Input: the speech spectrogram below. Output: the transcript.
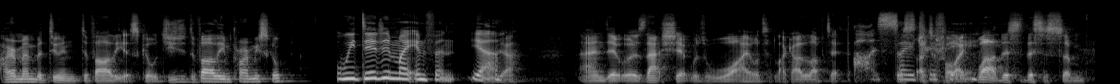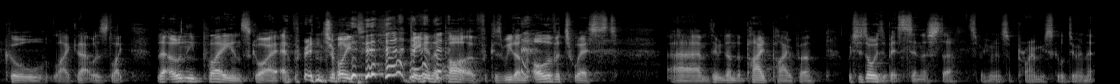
I remember doing Diwali at school. Did you do Diwali in primary school? We did in my infant, yeah. Yeah. And it was that shit was wild. Like I loved it. Oh, it's so Just- I just felt like, wow, this this is some cool. Like that was like the only play in school I ever enjoyed being a part of because we done Oliver Twist. Um, I think we done the Pied Piper, which is always a bit sinister, especially when it's a primary school doing it.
